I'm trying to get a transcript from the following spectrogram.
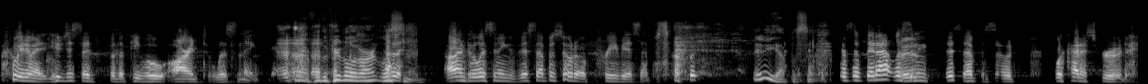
wait a minute. You just said for the people who aren't listening, Yeah, for the people that aren't listening, aren't listening this episode or a previous episode? any episode. Because if they're not listening to this episode, we're kind of screwed.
